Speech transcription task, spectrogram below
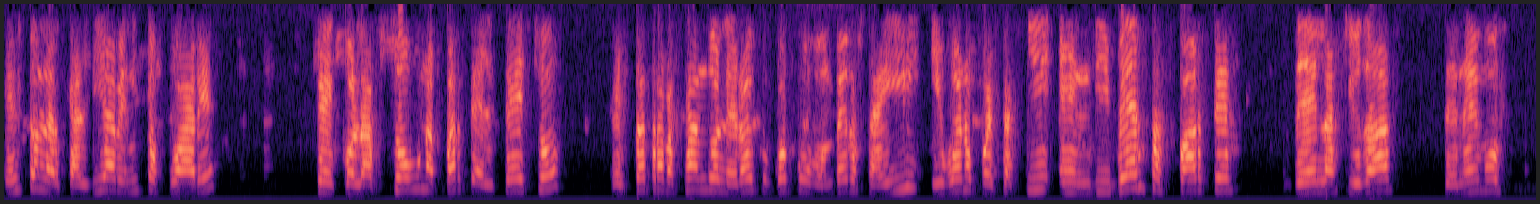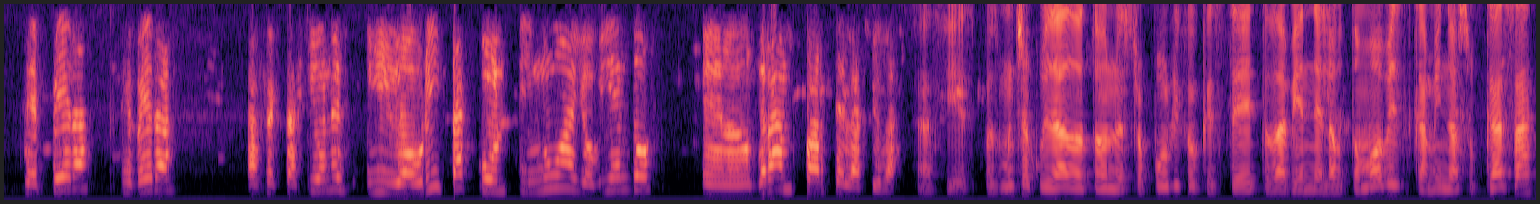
esto en la alcaldía Benito Juárez que colapsó una parte del techo está trabajando el heroico cuerpo de bomberos ahí y bueno pues aquí en diversas partes de la ciudad tenemos severas severas afectaciones y ahorita continúa lloviendo en gran parte de la ciudad. Así es, pues mucho cuidado a todo nuestro público que esté todavía en el automóvil, camino a su casa,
